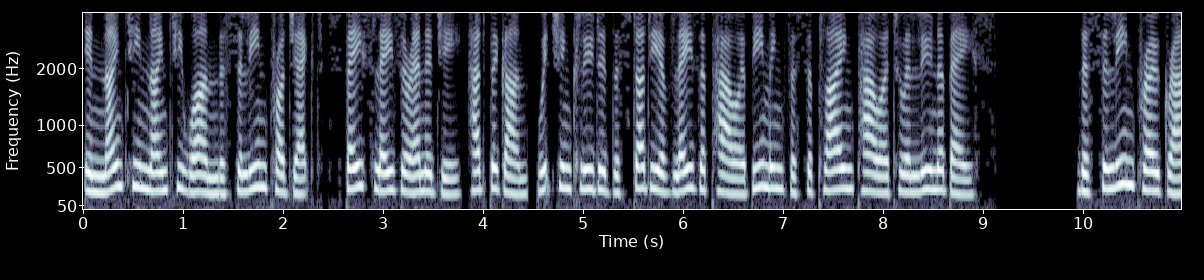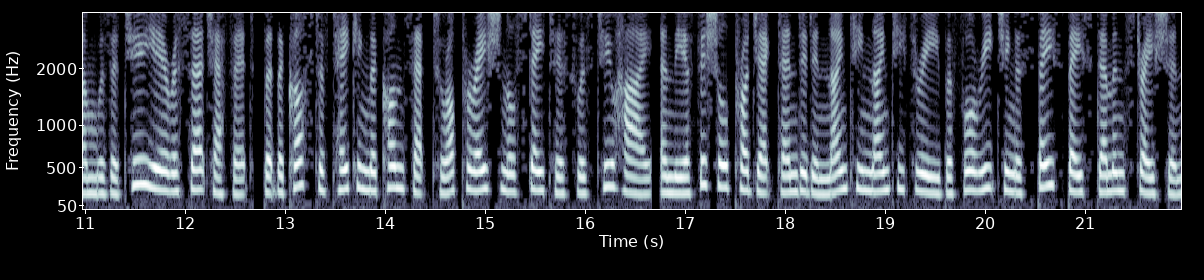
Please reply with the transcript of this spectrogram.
In 1991 the Selene project Space Laser Energy had begun, which included the study of laser power beaming for supplying power to a lunar base. The Selene program was a two-year research effort, but the cost of taking the concept to operational status was too high, and the official project ended in 1993 before reaching a space-based demonstration.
